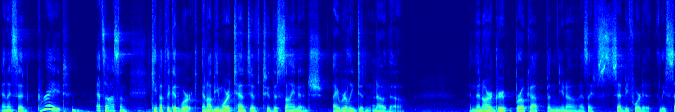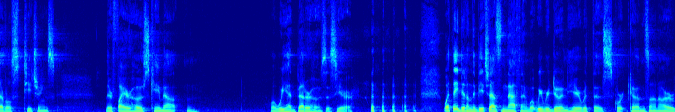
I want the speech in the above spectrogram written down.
And I said, Great. That's awesome. Keep up the good work, and I'll be more attentive to the signage. I really didn't know, though. And then our group broke up, and, you know, as I said before to at least several teachings, their fire hose came out, and, well, we had better hoses here. what they did on the beach, that's nothing. What we were doing here with the squirt guns on our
